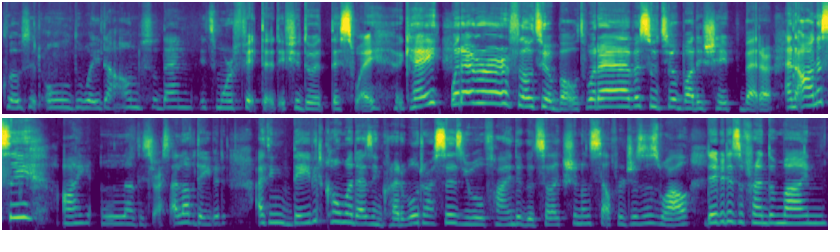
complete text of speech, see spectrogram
close it all the way down so then it's more fitted if you do it this way okay? Whatever floats your boat whatever suits your body shape better. And honestly I love this dress I love David I think David Koma does incredible dresses you will find a good selection on Selfridges as well David is a friend of mine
